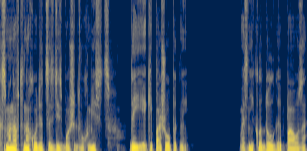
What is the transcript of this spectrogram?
Космонавты находятся здесь больше двух месяцев, да и экипаж опытный. Возникла долгая пауза.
